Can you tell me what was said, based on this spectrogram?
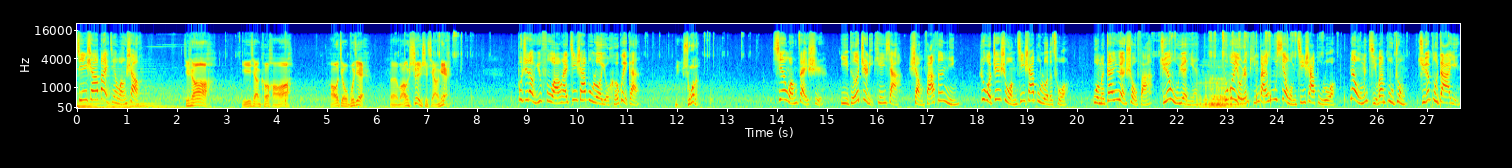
金沙拜见王上。金沙，一向可好啊？好久不见，本王甚是想念。不知道于父王来金沙部落有何贵干？你说呢？先王在世，以德治理天下，赏罚分明。如果真是我们金沙部落的错，我们甘愿受罚，绝无怨言。如果有人平白诬陷我们金沙部落，那我们几万部众绝不答应，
